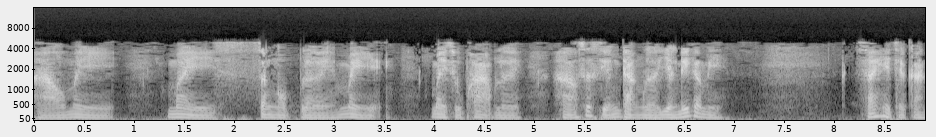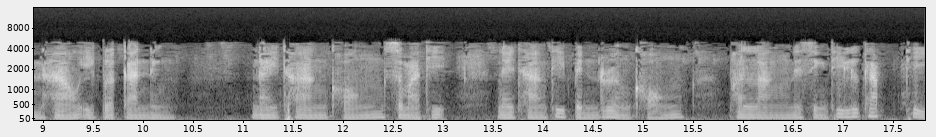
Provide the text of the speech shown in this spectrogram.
หาวไม่ไม่สงบเลย ไม่ไม่สุภาพเลย หาวเสียงดังเลย อย่างนี้ก็มี สาเหตุจากการหาวอีกประการหนึ่ง ในทางของสมาธิ ในทางที่เป็นเรื่องของพลังในสิ่งที่ลึกลับที่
